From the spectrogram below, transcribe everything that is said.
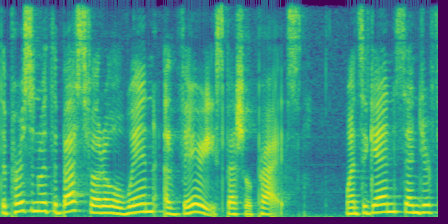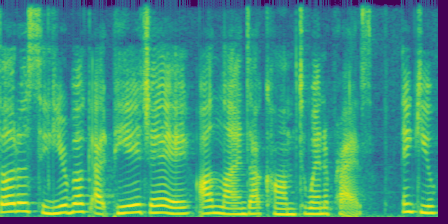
The person with the best photo will win a very special prize. Once again, send your photos to yearbook at phaaonline.com to win a prize. Thank you.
